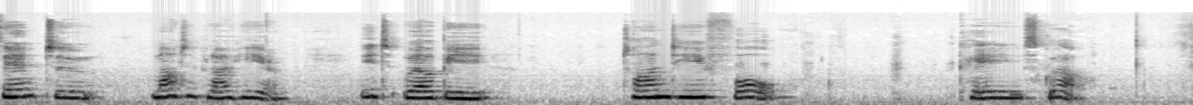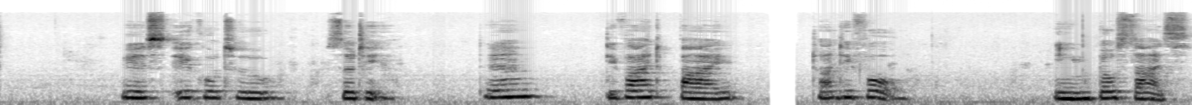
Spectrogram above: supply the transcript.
Then to multiply here, it will be 24k square is equal to 30. Then divide by 24 in both sides.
